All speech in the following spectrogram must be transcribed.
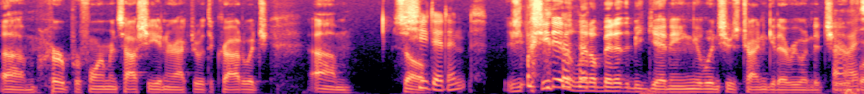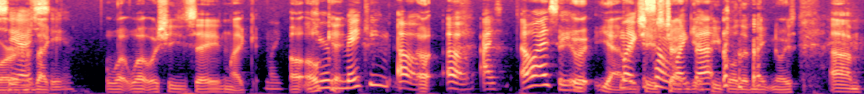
Um, her performance, how she interacted with the crowd, which um, so she didn't. she, she did a little bit at the beginning when she was trying to get everyone to cheer Oh, I for see. her. I was like, see. What what was she saying? Like, Like oh, okay. you're making. Oh, Uh, oh, I. Oh, I see. Uh, yeah, like she was trying like to get that. people to make noise. Um,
